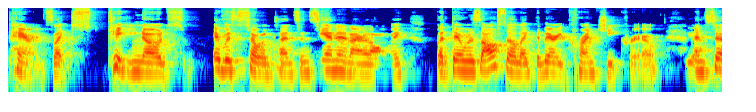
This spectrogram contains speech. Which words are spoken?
parents, like taking notes, it was so intense and sienna and i are laughing but there was also like the very crunchy crew yeah. and so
